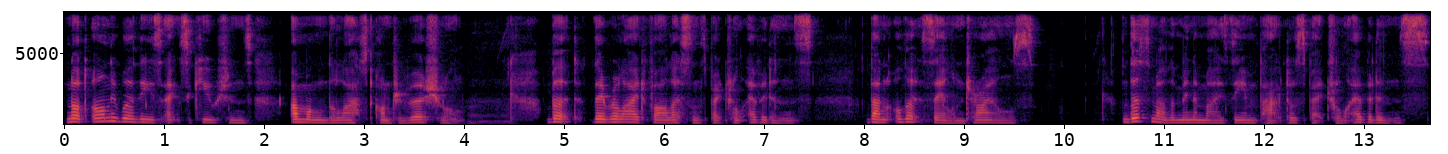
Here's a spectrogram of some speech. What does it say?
Not only were these executions among the last controversial, but they relied far less on spectral evidence than other Salem trials. Thus, Mather minimized the impact of spectral evidence.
